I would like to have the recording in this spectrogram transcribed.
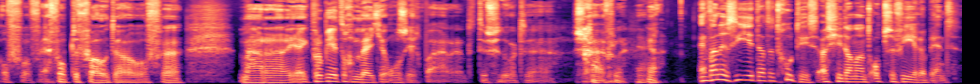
of, of even op de foto. Of, uh, maar uh, ja, ik probeer toch een beetje onzichtbaar er tussendoor te schuifelen. ja. ja. En wanneer zie je dat het goed is als je dan aan het observeren bent?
